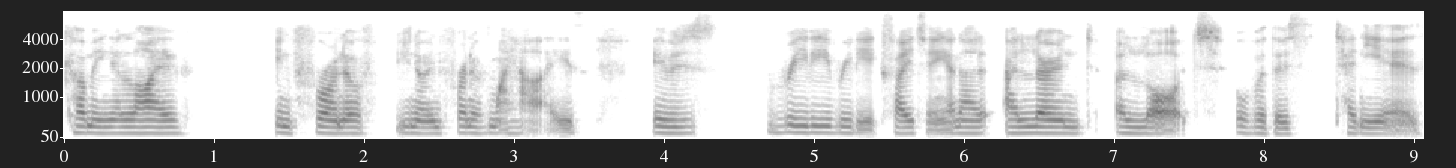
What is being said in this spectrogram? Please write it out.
coming alive in front of you know in front of my eyes it was really, really exciting. And I, I learned a lot over those 10 years.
